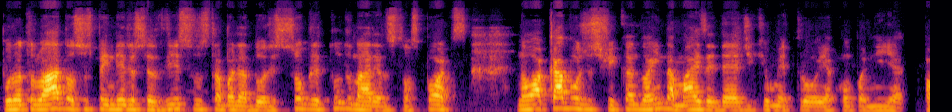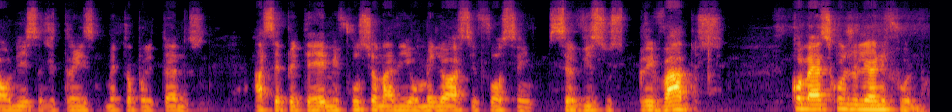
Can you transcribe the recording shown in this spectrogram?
por outro lado, ao suspender os serviços, os trabalhadores, sobretudo na área dos transportes, não acabam justificando ainda mais a ideia de que o metrô e a companhia paulista de três metropolitanos, a CPTM, funcionariam melhor se fossem serviços privados? Começo com Juliane Furno.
